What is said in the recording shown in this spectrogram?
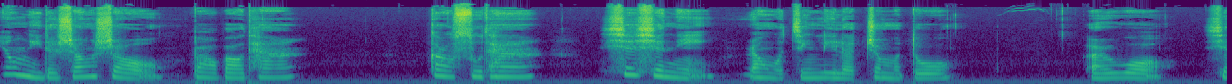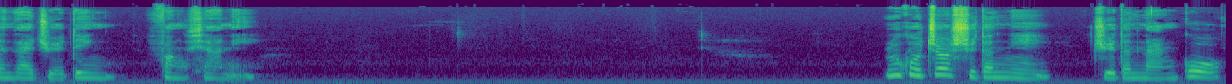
用你的双手抱抱他，告诉他：“谢谢你让我经历了这么多。”而我现在决定放下你。如果这时的你觉得难过，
